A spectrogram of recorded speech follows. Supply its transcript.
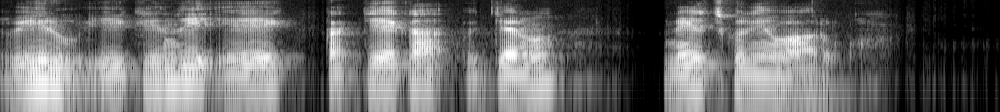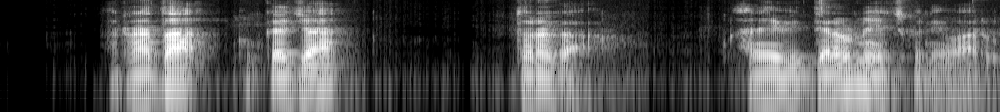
వీరు ఈ క్రింది ఏ ప్రత్యేక విద్యను నేర్చుకునేవారు? రథ గజ త్వరగ అనే విద్యలను నేర్చుకునేవారు.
